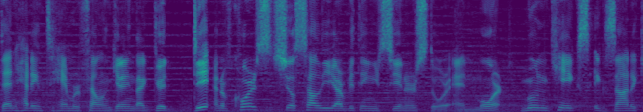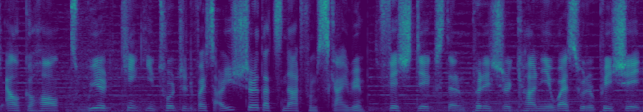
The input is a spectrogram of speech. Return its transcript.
then heading to Hammerfell and getting that good dick. And of course, she'll sell you everything you see in her store and more. Moon cakes, exotic alcohol, this weird kinky torture device. Are you sure that's not from Skyrim? Fish sticks that I'm pretty sure Kanye West would appreciate,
